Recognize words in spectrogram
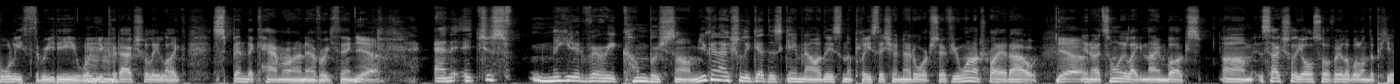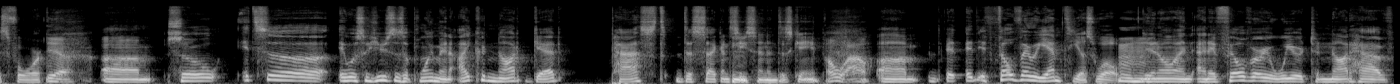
fully 3d where you could actually like spin the camera and everything Yeah. and it just made it very cumbersome you can actually get this game nowadays on the playstation network so if you want to try it out Yeah. you know it's only like nine bucks um, it's actually also available on the ps4 Yeah. um, so it's a it was a huge disappointment. I could not get past the second season in this game. Oh, wow. Um, it, it, it felt very empty as well, Mm-hmm. you know, and, and it felt very weird to not have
